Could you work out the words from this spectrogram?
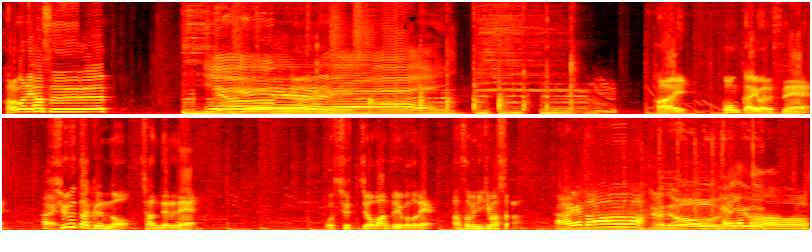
カラマリハウス。イエーイ。はい。今回はですね、はい。しゅうたくんのチャンネルでお出張版ということで遊びに来ました。ありがとう。ありがと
